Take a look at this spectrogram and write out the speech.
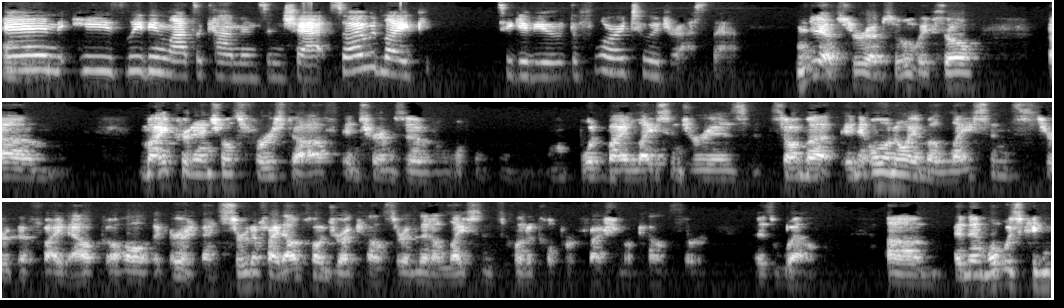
and he's leaving lots of comments in chat. So I would like to give you the floor to address that. Yeah, sure, absolutely. So, um, my credentials, first off, in terms of what my licensure is. So I'm a in Illinois. I'm a licensed certified alcohol or a certified alcohol and drug counselor, and then a licensed clinical professional counselor as well. Um, and then what was can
